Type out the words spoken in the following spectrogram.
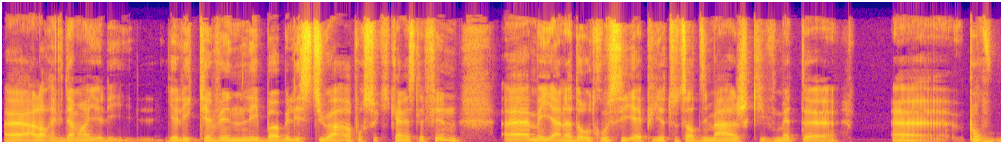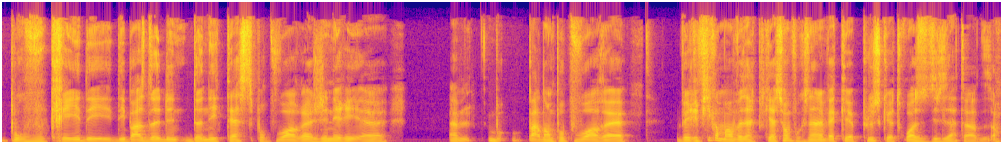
alors évidemment, il y, a les, Kevin, les Bob et les Stuart pour ceux qui connaissent le film, mais il y en a d'autres aussi. Et puis il y a toutes sortes d'images qui vous mettent pour, pour vous créer des, des bases de données tests pour pouvoir générer, pardon, pour pouvoir vérifier comment votre application fonctionne avec euh, plus que trois utilisateurs, disons.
